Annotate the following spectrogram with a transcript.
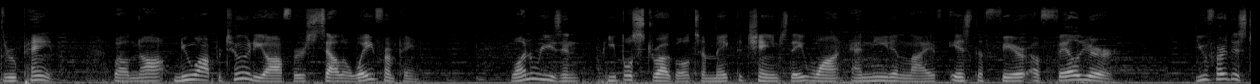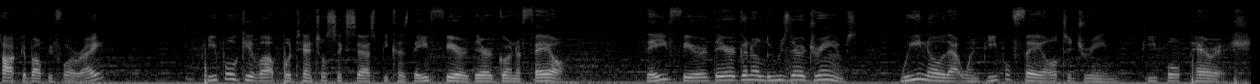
through pain, while new opportunity offers sell away from pain. One reason people struggle to make the change they want and need in life is the fear of failure. You've heard this talked about before, right? People give up potential success because they fear they're going to fail. They fear they're going to lose their dreams. We know that when people fail to dream, people perish.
